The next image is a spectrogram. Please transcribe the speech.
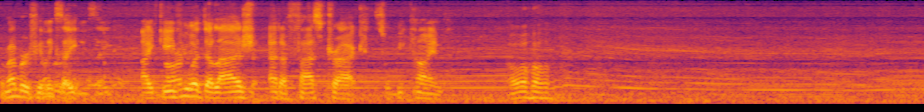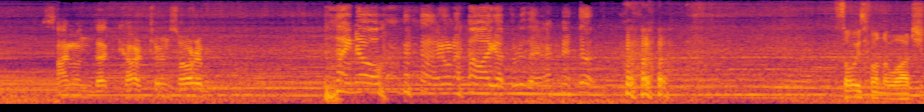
Remember, Felix, I, I gave you a delage at a fast track, so be kind. Oh. Simon, that car turns horrible. I know. I don't know how I got through there. It's always fun to watch.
